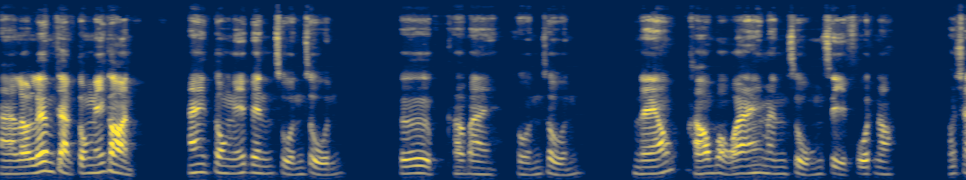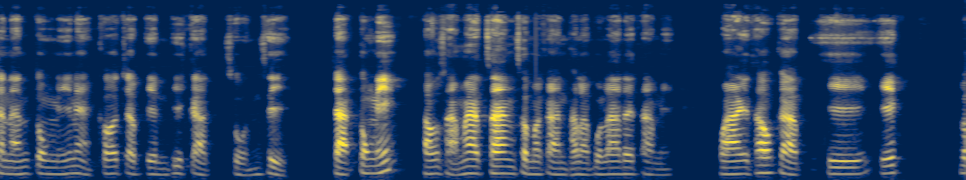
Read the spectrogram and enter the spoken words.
อ่าเราเริ่มจากตรงนี้ก่อน ให้ตรงนี้เป็นศูนย์ศูนย์ปึ๊บเข้าไปศูนย์ศูนย์แล้วเขาบอกว่าให้มันสูงสี่ฟุตเนาะเพราะฉะนั้นตรงนี้เนี่ยก็จะเป็นพิกัดศูนย์สี่จากตรงนี้เราสามารถสร้างสมการพาราโบลาได้ตามนี้ y เท่ากับ ax ล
